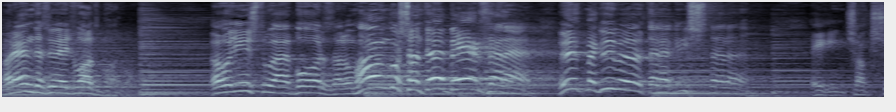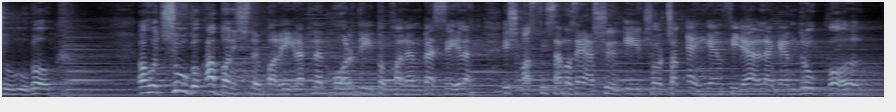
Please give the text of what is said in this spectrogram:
A rendező egy vadbarom ahogy instruál borzalom, hangosan több érzelem, ők meg üvöltenek, Istenem. Én csak súgok, ahogy súgok, abban is több a lélek, nem ordítok, hanem beszélek, és azt hiszem az első két sor csak engem figyel, nekem drukkol.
